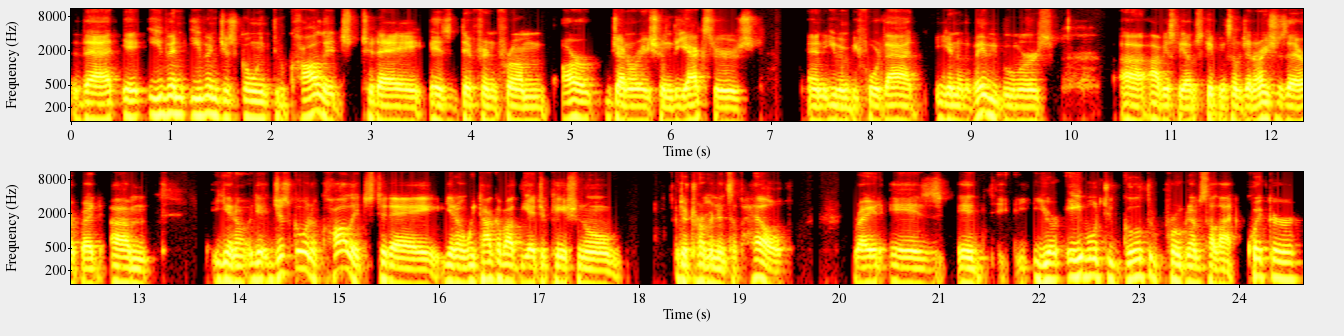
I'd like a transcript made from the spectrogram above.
That it, even even just going through college today is different from our generation, the Xers, and even before that, you know, the baby boomers. Uh, obviously, I'm skipping some generations there, but um, you know, just going to college today, you know, we talk about the educational determinants of health right? Is it you're able to go through programs a lot quicker.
